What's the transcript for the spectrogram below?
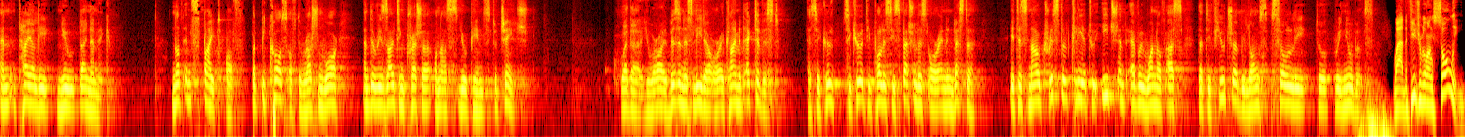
an entirely new dynamic. Not in spite of, but because of the Russian war and the resulting pressure on us Europeans to change whether you are a business leader or a climate activist, a security policy specialist or an investor, it is now crystal clear to each and every one of us that the future belongs solely to renewables. Wow, the future belongs solely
